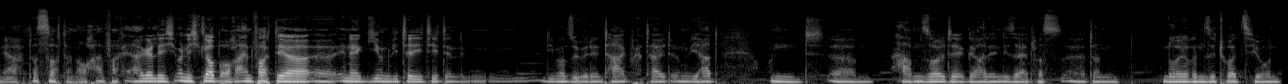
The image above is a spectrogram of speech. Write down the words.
ja, das ist doch dann auch einfach ärgerlich. Und ich glaube auch einfach der äh, Energie und Vitalität, in, die man so über den Tag verteilt irgendwie hat und ähm, haben sollte, gerade in dieser etwas äh, dann neueren Situation,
